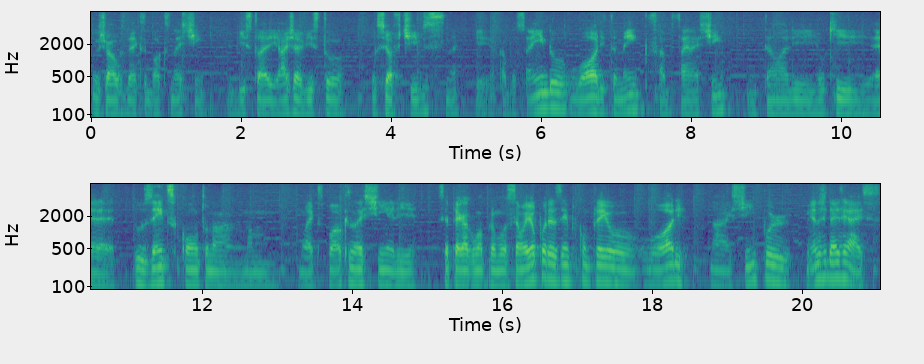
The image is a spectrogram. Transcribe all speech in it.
Os jogos da Xbox na Steam. Visto aí, haja visto o Sea of Thieves, né? Que acabou saindo. O Ori também, que sabe, sai na Steam. Então ali o que é 200 conto na, na, no Xbox, na Steam ali você pega alguma promoção. Eu, por exemplo, comprei o, o Ori na Steam por menos de 10 reais.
